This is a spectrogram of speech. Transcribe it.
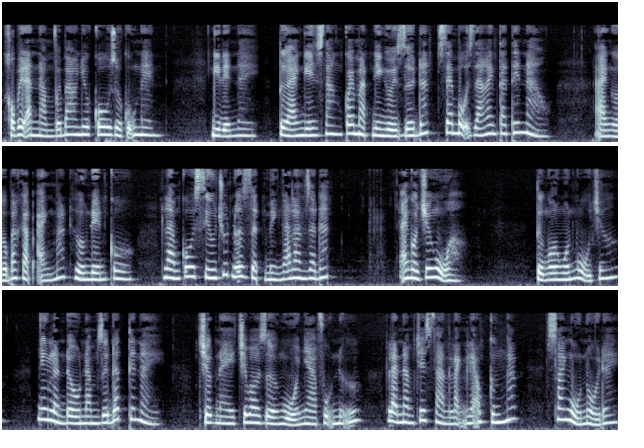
Không biết ăn nằm với bao nhiêu cô rồi cũng nên. Nghĩ đến đây, Từ anh nghiến răng quay mặt nhìn người dưới đất Xem bộ dáng anh ta thế nào. Ai ngờ bắt gặp ánh mắt hướng đến cô làm cô xíu chút nữa giật mình ngã lăn ra đất. Anh còn chưa ngủ à? Tử ngôn muốn ngủ chứ. Nhưng lần đầu nằm dưới đất thế này, Trước này chưa bao giờ ngủ ở nhà phụ nữ, Lại nằm trên sàn lạnh lẽo cứng ngắt Sao ngủ nổi đây?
